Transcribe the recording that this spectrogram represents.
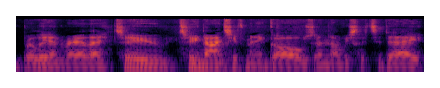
brilliant really. Two two 90th minute goals, and obviously today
